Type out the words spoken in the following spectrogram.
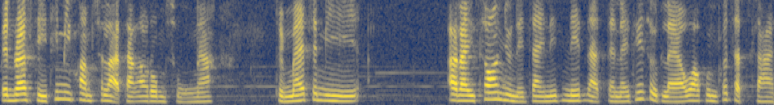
เป็นราศีที่มีความฉลาดทางอารมณ์สูงนะ ถึงแม้จะมี อะไรซ่อนอยู่ในใจนิดๆนะแต่ในที่สุดแล้วว่าคุณก็จัดการ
